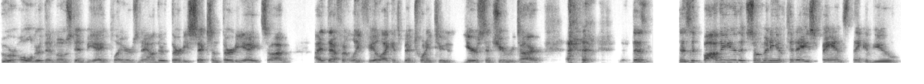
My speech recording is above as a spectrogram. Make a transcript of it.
who are older than most NBA players now. They're 36 and 38. So I'm I definitely feel like it's been 22 years since you retired. does does it bother you that so many of today's fans think of you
